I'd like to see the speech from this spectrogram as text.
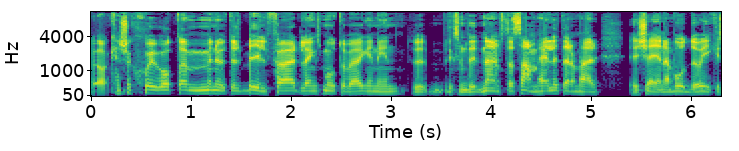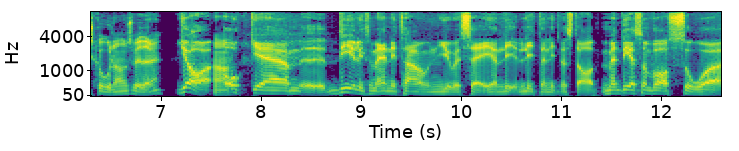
Ja, kanske sju, åtta minuters bilfärd längs motorvägen in, liksom det närmsta samhället där de här tjejerna bodde och gick i skolan och så vidare. Ja, Ja. och ehm, det är ju liksom Anytown, USA, en li- liten, liten stad. Men det som var så,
